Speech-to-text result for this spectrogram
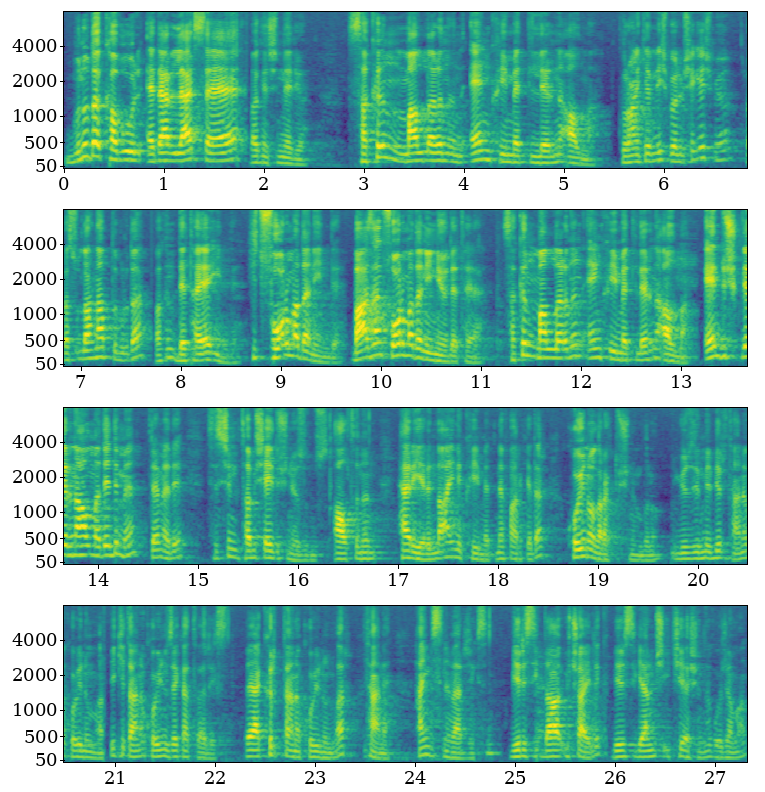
Bunu da kabul ederlerse bakın şimdi ne diyor? Sakın mallarının en kıymetlilerini alma. Kur'an-ı Kerim'de hiç böyle bir şey geçmiyor. Resulullah ne yaptı burada? Bakın detaya indi. Hiç sormadan indi. Bazen sormadan iniyor detaya. Sakın mallarının en kıymetlilerini alma. En düşüklerini alma dedi mi? Demedi. Siz şimdi tabii şey düşünüyorsunuz. Altının her yerinde aynı kıymet ne fark eder? Koyun olarak düşünün bunu. 121 tane koyunun var. 2 tane koyun zekat vereceksin. Veya 40 tane koyunun var. Bir tane. Hangisini vereceksin? Birisi daha 3 aylık. Birisi gelmiş 2 yaşında kocaman.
